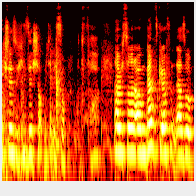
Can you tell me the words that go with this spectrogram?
Ich stehe so hier, sie schaut mich an, ich so, what the fuck? Dann habe ich so meine Augen ganz geöffnet, also.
